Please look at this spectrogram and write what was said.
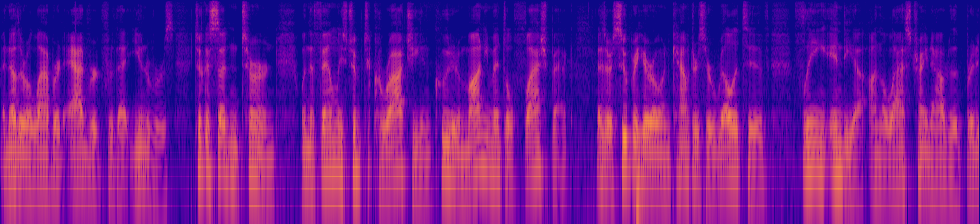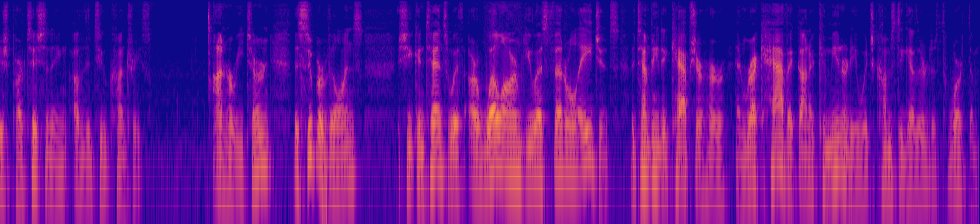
another elaborate advert for that universe, took a sudden turn when the family's trip to Karachi included a monumental flashback as our superhero encounters her relative fleeing India on the last train out of the British partitioning of the two countries. On her return, the supervillains she contends with are well armed U.S. federal agents attempting to capture her and wreak havoc on a community which comes together to thwart them.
